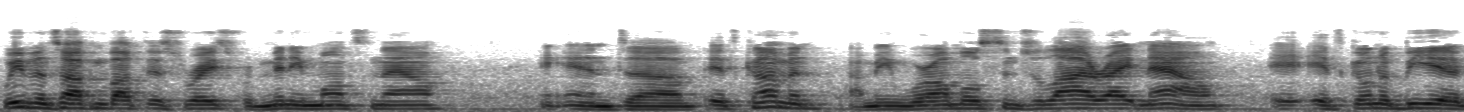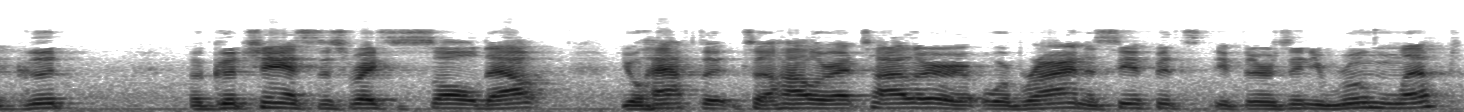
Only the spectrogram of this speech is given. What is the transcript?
We've been talking about this race for many months now, and uh, it's coming. I mean, we're almost in July right now. It's going to be a good, a good chance this race is sold out you'll have to, to holler at Tyler or, or Brian to see if it's if there's any room left.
